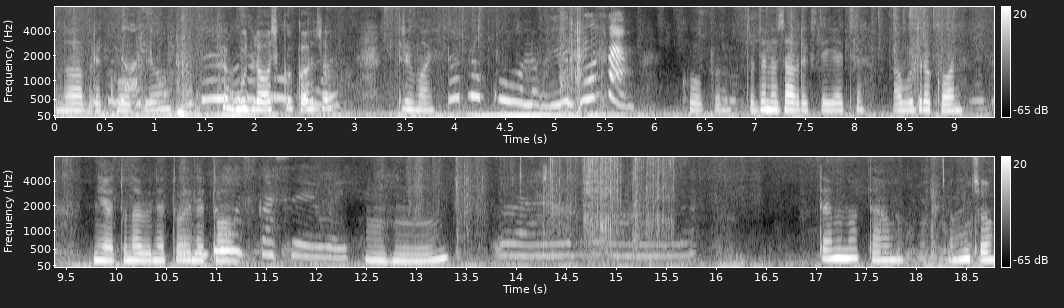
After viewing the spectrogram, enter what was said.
Добре, куплю. Будь ласка, каже. Тримай. Купимо. То динозаврик здається. Або дракон. Ні, то навіть не той, не то. Угу. Темно там. Та ну нічого,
